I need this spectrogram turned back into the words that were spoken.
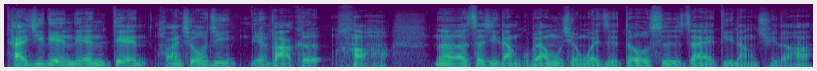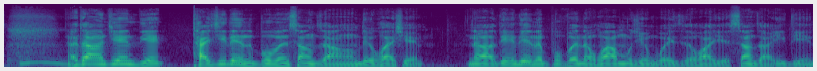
台积电、联电、环球金、联发科，哈，那这几档股票目前为止都是在低档区的哈。那当然，今天联台积电的部分上涨六块钱。那联电的部分的话，目前为止的话也上涨一点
